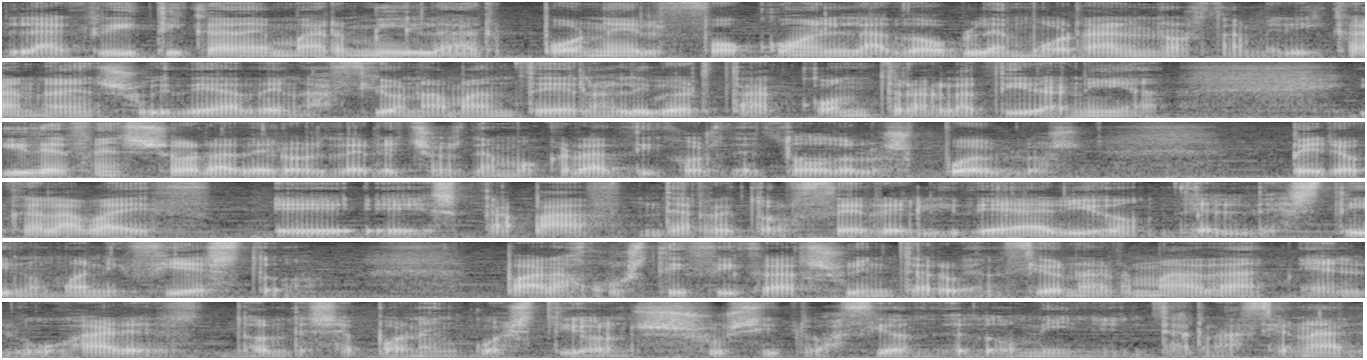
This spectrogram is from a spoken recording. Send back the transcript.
La crítica de Mark Millar pone el foco en la doble moral norteamericana, en su idea de nación amante de la libertad contra la tiranía y defensora de los derechos democráticos de todos los pueblos, pero que a la vez eh, es capaz de retorcer el ideario del destino manifiesto para justificar su intervención armada en lugares donde se pone en cuestión su situación de dominio internacional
